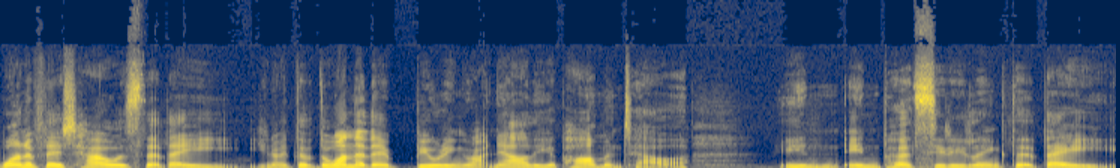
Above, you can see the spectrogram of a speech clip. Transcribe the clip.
one of their towers that they, you know, the, the one that they're building right now, the apartment tower in, in Perth City Link, that they,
